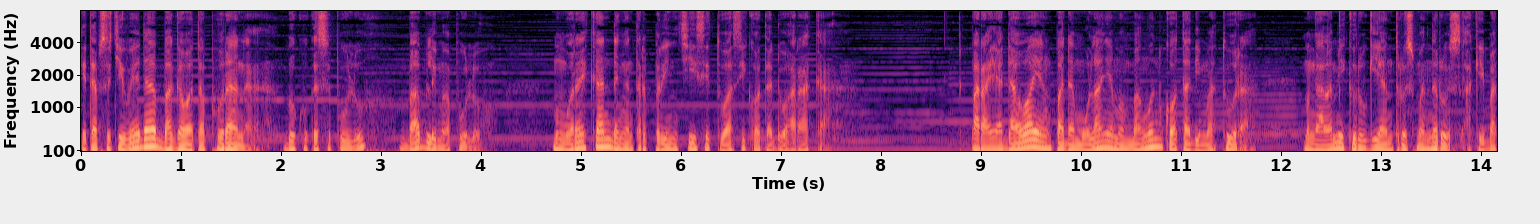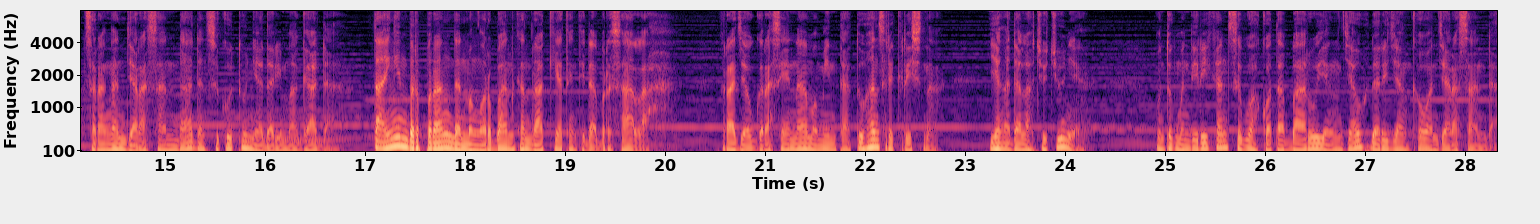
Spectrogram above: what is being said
Kitab suci Weda Bhagavata Purana, buku ke-10, bab 50, menguraikan dengan terperinci situasi kota Dwaraka. Para Yadawa yang pada mulanya membangun kota di Mathura mengalami kerugian terus-menerus akibat serangan Jarasanda dan sekutunya dari Magadha. Tak ingin berperang dan mengorbankan rakyat yang tidak bersalah, Raja Ugrasena meminta Tuhan Sri Krishna, yang adalah cucunya, untuk mendirikan sebuah kota baru yang jauh dari jangkauan Jarasanda.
